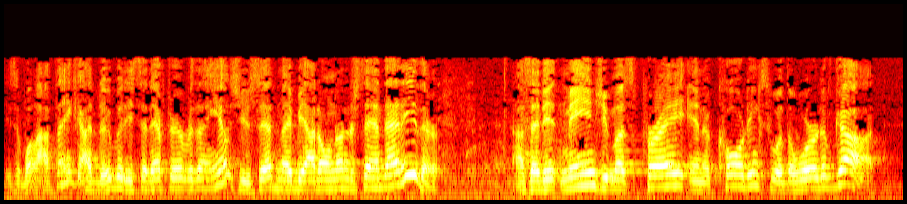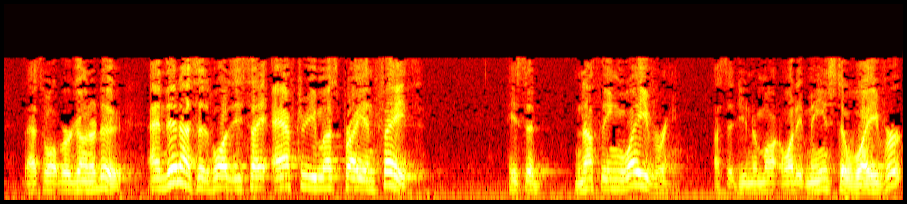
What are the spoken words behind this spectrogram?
He said, Well, I think I do, but he said, After everything else you said, maybe I don't understand that either. I said, It means you must pray in accordance with the Word of God. That's what we're going to do. And then I said, What does he say? After you must pray in faith. He said, Nothing wavering. I said, You know what it means to waver?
